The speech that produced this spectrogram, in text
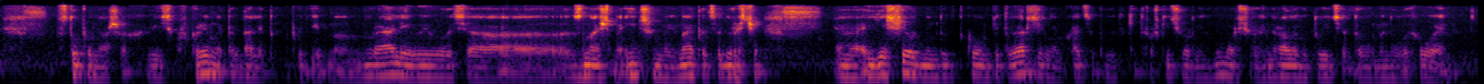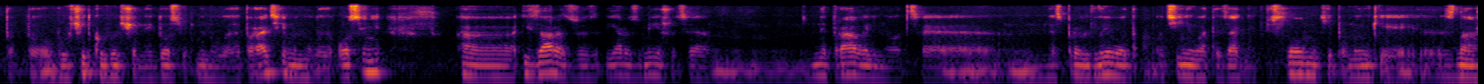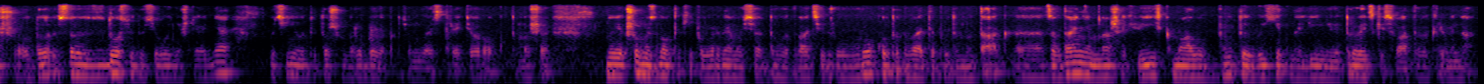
вступу наших військ в Крим і так далі. Тому подібно. Ну реалії виявилися значно іншими. Знаєте, це до речі. Е, Є ще одним додатковим підтвердженням, хай це буде такий трошки чорний гумор, що генерали готуються до минулих воєн. Тобто був чітко вивчений досвід минулої операції, минулої осені. Е, І зараз же я розумію, що це неправильно, це несправедливо там оцінювати заднім числом ті помилки з нашого з досвіду сьогоднішнього дня, оцінювати те, що ми робили протягом 23-го року. Тому що Ну, якщо ми знов таки повернемося до 22-го року, то давайте будемо так. Е, Завданням наших військ мало бути вихід на лінію Троїцьке Сватове Креміна.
